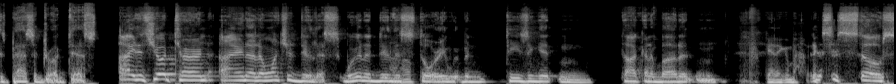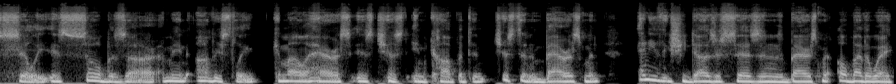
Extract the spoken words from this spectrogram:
is pass a drug test. All right, it's your turn. Iron, I don't want you to do this. We're going to do this uh-huh. story. We've been teasing it and talking about it and forgetting about it. This is so silly. It's so bizarre. I mean, obviously, Kamala Harris is just incompetent, just an embarrassment. Anything she does or says is an embarrassment. Oh, by the way,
